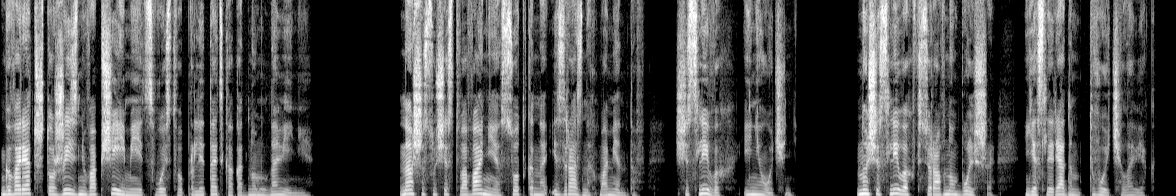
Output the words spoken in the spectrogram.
Говорят, что жизнь вообще имеет свойство пролетать как одно мгновение. Наше существование соткано из разных моментов, счастливых и не очень. Но счастливых все равно больше, если рядом твой человек.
